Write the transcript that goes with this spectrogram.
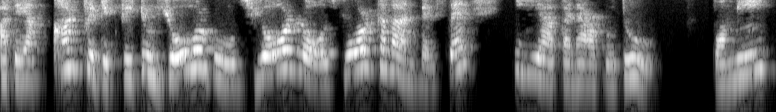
or they are contradictory to your rules, your laws, your commandments, then For me,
